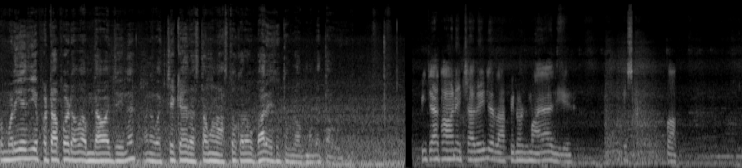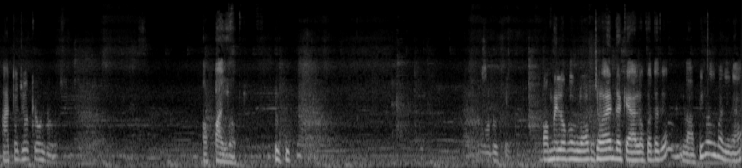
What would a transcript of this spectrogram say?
તો મળીએ છીએ ફટાફટ હવે અમદાવાદ જઈને અને વચ્ચે ક્યાંય રસ્તામાં નાસ્તો કરવા ઊભા રહીશું, તો બ્લોગમાં બતાવું પીઝા ખાવાની ઈચ્છા થઈ છે, લાપીનો જ માયા છીએ. હા તો જો કેવું જોઉં પપ્પા જો. મમ્મી લોકો બ્લોગ જોયા ને કે આ લોકો તો જો લાપીનો જ મળી ના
